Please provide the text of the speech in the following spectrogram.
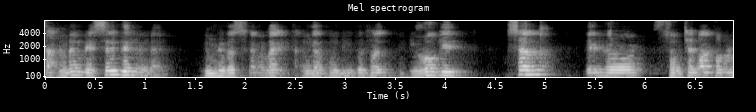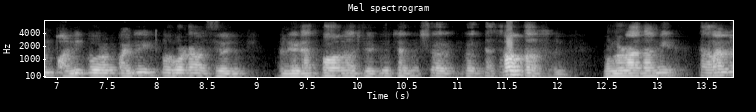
चांगलं मेसेज दिलेलं आहे. मिरजकरांना आहे चांगल्या पद्धतीचं निरोगी असं एक स्वच्छता करून पाणी पाणी पुरवठा असेल म्हणजे निघात पवन असेल कचरा होता असेल. म्हणून आज आम्ही कारण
